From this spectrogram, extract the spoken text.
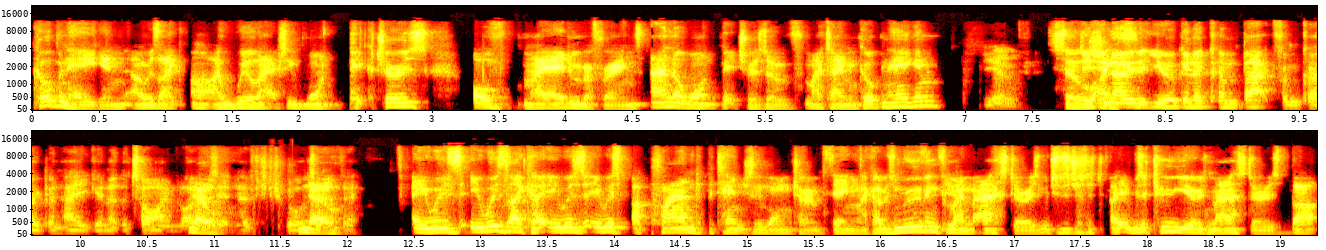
Copenhagen, I was like, oh, I will actually want pictures of my Edinburgh friends and I want pictures of my time in Copenhagen. Yeah. So Did you I, know that you were going to come back from Copenhagen at the time? Like, No. was it a short No. thing? it was it was like a it was it was a planned potentially long term thing. Like I was moving for my masters, which was just it was a two years masters, but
